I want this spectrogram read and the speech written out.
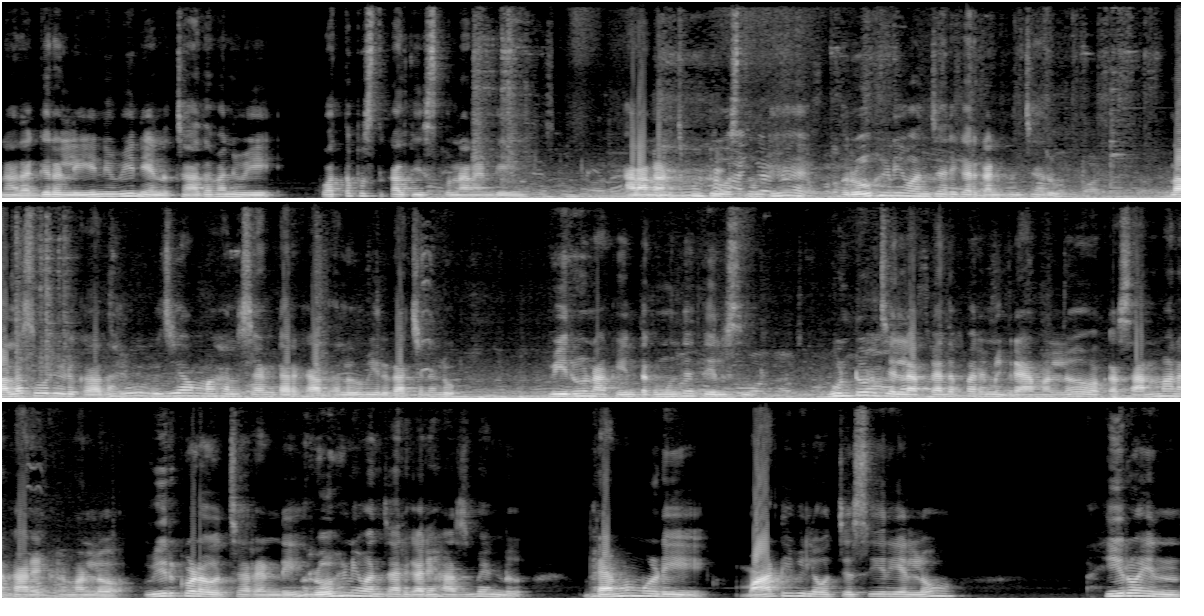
నా దగ్గర లేనివి నేను చదవనివి కొత్త పుస్తకాలు తీసుకున్నానండి. అలా నడుచుకుంటూ వస్తుంటే రోహిణి వంజారి గారు కనిపించారు. నల్లసూర్యుడు కథలు విజయం మహల్ సెంటర్ కథలు వీరి రచనలు. వీరు నాకు ఇంతకు ముందే తెలుసు. గుంటూరు జిల్లా పెదపరిమి గ్రామంలో ఒక సన్మాన కార్యక్రమంలో వీరు కూడా వచ్చారండి. రోహిణి వంజారి గారి హస్బెండ్ బ్రహ్మముడి మా టీవీలో వచ్చే సీరియల్లో హీరోయిన్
